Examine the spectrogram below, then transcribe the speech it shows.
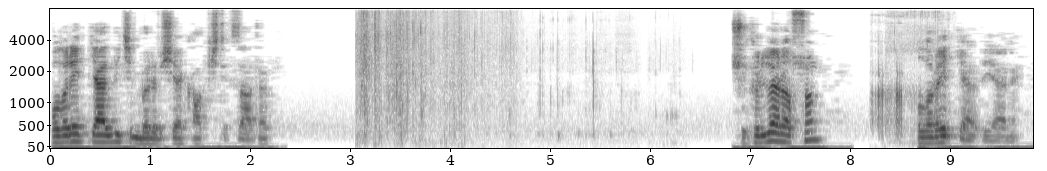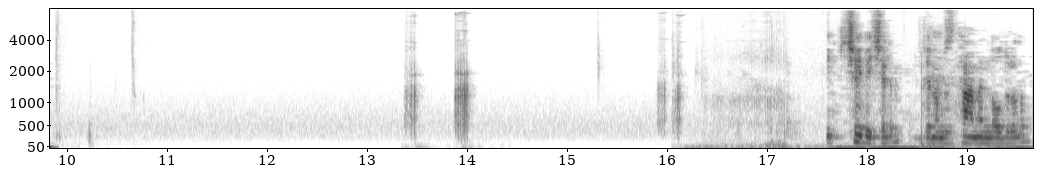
Polaroid geldiği için böyle bir şeye kalkıştık zaten. Şükürler olsun. Polaroid geldi yani. Bir şey de içelim. Canımızı tamamen dolduralım.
